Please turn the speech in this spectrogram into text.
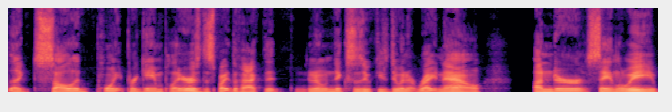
like solid point per game players, despite the fact that you know Nick Suzuki's doing it right now under St. Louis.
